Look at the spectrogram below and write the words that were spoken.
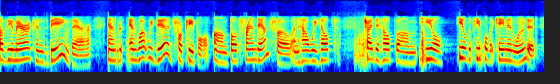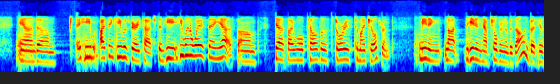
of the Americans being there and and what we did for people, um, both friend and foe, and how we helped tried to help um, heal heal the people that came in wounded. And um, he, I think he was very touched, and he he went away saying yes, um, yes, I will tell the stories to my children, meaning not he didn't have children of his own, but his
